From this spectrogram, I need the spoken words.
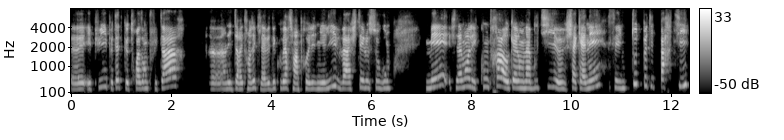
et puis peut-être que trois ans plus tard, un éditeur étranger qui l'avait découvert sur un premier livre va acheter le second. Mais finalement, les contrats auxquels on aboutit chaque année, c'est une toute petite partie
